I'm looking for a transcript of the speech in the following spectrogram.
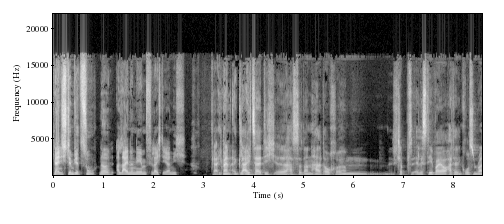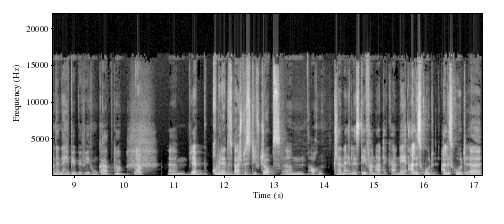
Nein, ich stimme dir zu, ne, alleine nehmen vielleicht eher nicht. Ja, ich meine, gleichzeitig äh, hast du dann halt auch, ähm, ich glaube, LSD war ja auch, hat ja den großen Run in der Hippie-Bewegung gehabt, ne? Ja. Ähm, ja, prominentes Beispiel Steve Jobs, ähm, auch ein kleiner LSD-Fanatiker. Nee, alles gut, alles gut. Äh,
